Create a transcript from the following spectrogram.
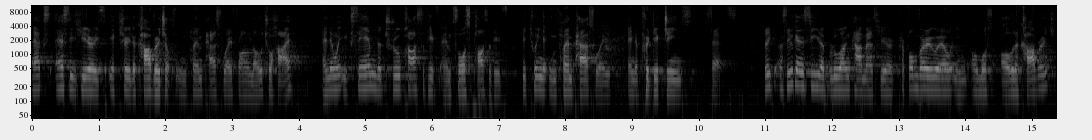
X acid here is actually the coverage of the implant pathway from low to high. And then we examine the true positive and false positive between the implant pathway and the predict genes sets. So as you can see, the blue one comments here perform very well in almost all the coverage.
